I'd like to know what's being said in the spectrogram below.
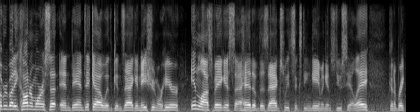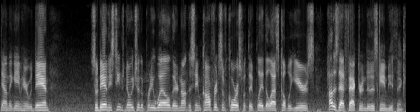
everybody. Connor Morissette and Dan Dickau with Gonzaga Nation. We're here in Las Vegas ahead of the Zag Sweet 16 game against UCLA. Going to break down the game here with Dan. So, Dan, these teams know each other pretty well. They're not in the same conference, of course, but they've played the last couple years. How does that factor into this game, do you think?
